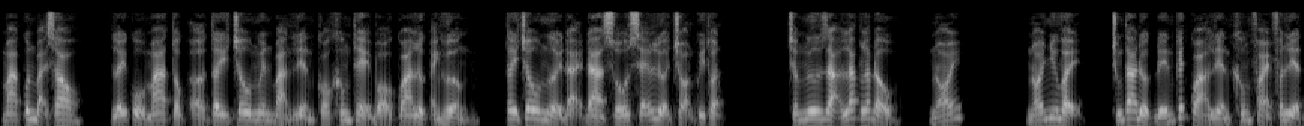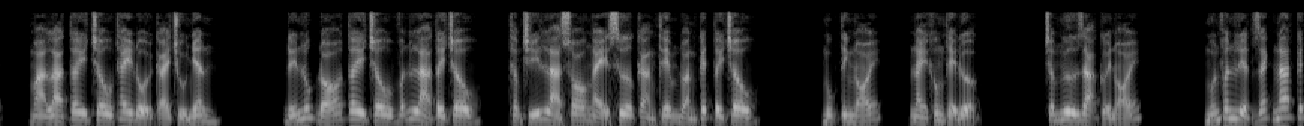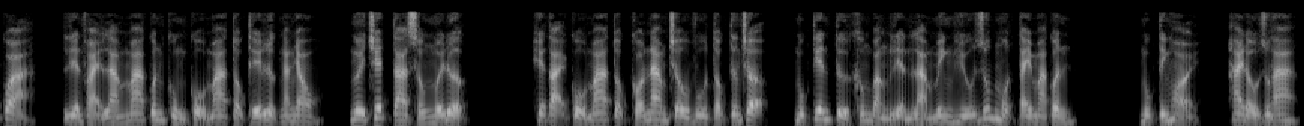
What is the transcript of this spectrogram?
Ma quân bại sau, lấy cổ ma tộc ở Tây Châu nguyên bản liền có không thể bỏ qua lực ảnh hưởng, Tây Châu người đại đa số sẽ lựa chọn quy thuận. Trầm ngư dạ lắc lắc đầu, nói. Nói như vậy, chúng ta được đến kết quả liền không phải phân liệt, mà là Tây Châu thay đổi cái chủ nhân. Đến lúc đó Tây Châu vẫn là Tây Châu, thậm chí là so ngày xưa càng thêm đoàn kết Tây Châu. Mục tình nói, này không thể được. Trầm ngư dạ cười nói, muốn phân liệt rách nát kết quả, liền phải làm ma quân cùng cổ ma tộc thế lực ngang nhau, ngươi chết ta sống mới được. Hiện tại cổ ma tộc có Nam Châu vu tộc tương trợ, mục tiên tử không bằng liền làm minh hữu giúp một tay ma quân. Mục tình hỏi, hai đầu giúp A.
